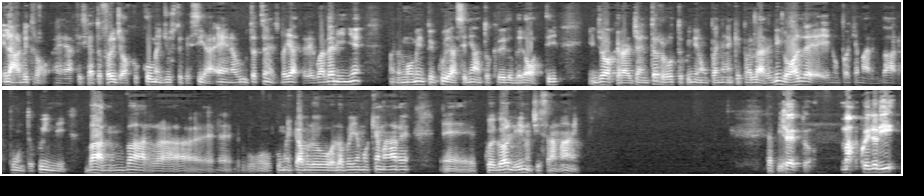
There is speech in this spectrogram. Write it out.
e l'arbitro eh, ha fischiato fuori gioco come è giusto che sia. È una valutazione sbagliata del guardaligne, ma nel momento in cui ha segnato, credo, Belotti, il gioco era già interrotto, quindi non puoi neanche parlare di gol e non puoi chiamare il VAR, appunto. Quindi VAR, non VAR, eh, o come cavolo la vogliamo chiamare, eh, quel gol lì non ci sarà mai. capito? Certo, ma quello lì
